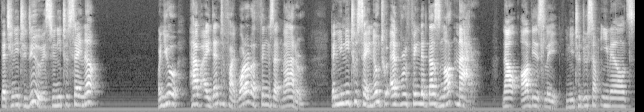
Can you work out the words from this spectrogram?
that you need to do is you need to say no. When you have identified what are the things that matter, then you need to say no to everything that does not matter. Now, obviously, you need to do some emails.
